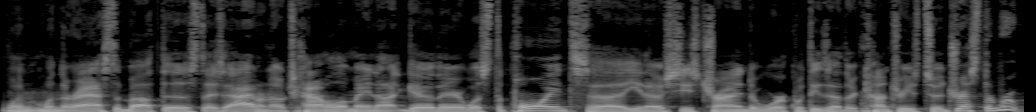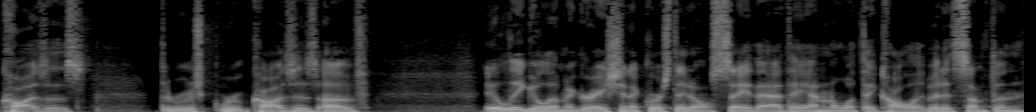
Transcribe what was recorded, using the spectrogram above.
When when they're asked about this, they say, "I don't know. Kamala may not go there. What's the point? Uh, you know, she's trying to work with these other countries to address the root causes, the root, causes of illegal immigration. Of course, they don't say that. They I don't know what they call it, but it's something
